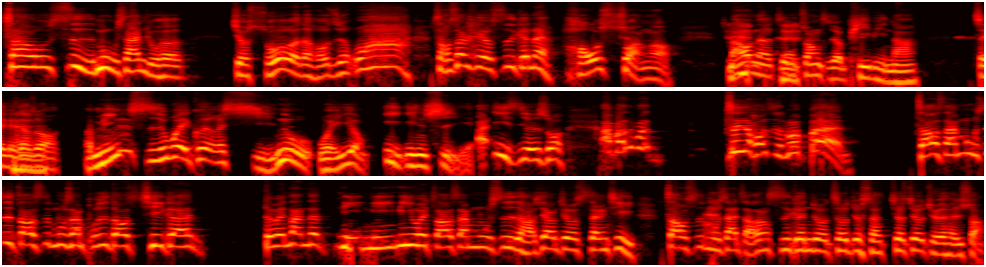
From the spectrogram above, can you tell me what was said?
朝四暮三如何？”就所有的猴子说：“哇，早上可以有四更呢，好爽哦。”然后呢，这个庄子就批评啊，这个叫做“民食未亏而喜怒为用，亦因是也”啊，意思就是说啊，把什么。这些猴子怎么笨？朝三暮四，朝四暮三，不是都是七根，对不对？那那你你你以为朝三暮四好像就生气，朝四暮三早上四根就就就就就，就觉得很爽？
